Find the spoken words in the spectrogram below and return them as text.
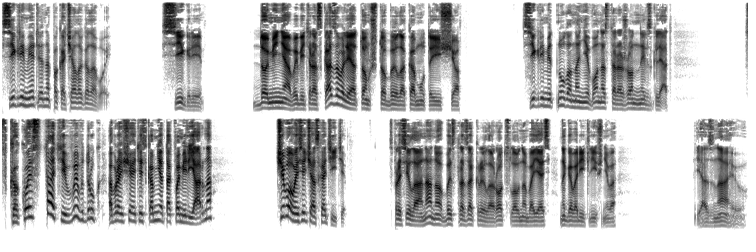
Сигри медленно покачала головой. Сигри, до меня вы ведь рассказывали о том, что было кому-то еще? Сигри метнула на него настороженный взгляд. «С какой стати вы вдруг обращаетесь ко мне так фамильярно?» Чего вы сейчас хотите?» Спросила она, но быстро закрыла рот, словно боясь наговорить лишнего. «Я знаю,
